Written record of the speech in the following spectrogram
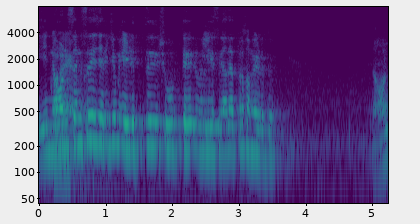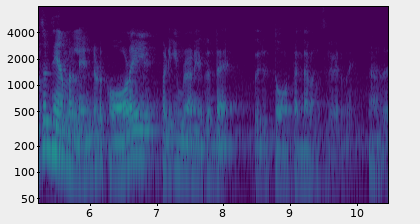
ഈ നോൺസെൻസ് ശരിക്കും എഴുത്ത് ഷൂട്ട് റിലീസ് അത് എത്ര സമയം എടുത്തു? നോൺസെൻസ് ഞാൻ പറഞ്ഞില്ല? എന്റെ കൂടെ കോളേജിൽ പഠിക്കുമ്പോഴാണ് ഇതിന്റെ ഒരു തോട്ട് എന്റെ മനസ്സിൽ വരുന്നത്. അത്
